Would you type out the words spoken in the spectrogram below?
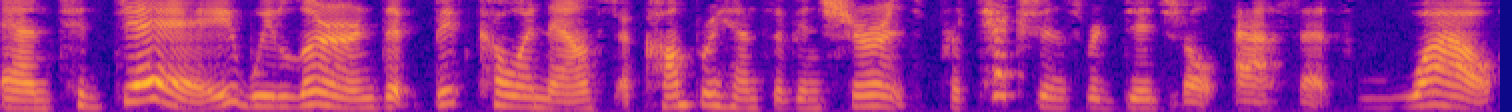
And today we learned that BitGo announced a comprehensive insurance protections for digital assets. Wow.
